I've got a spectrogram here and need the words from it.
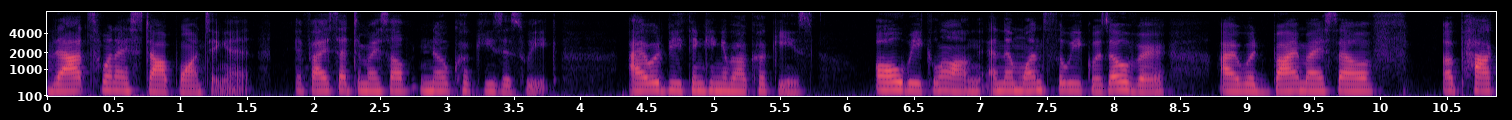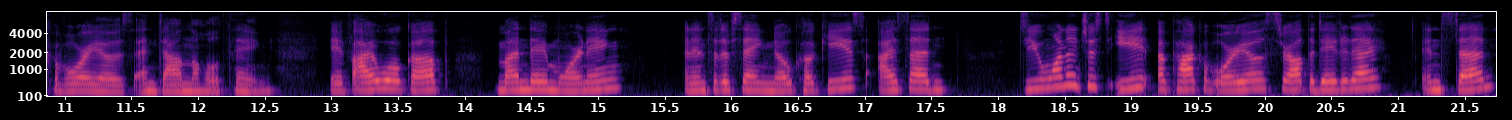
that's when I stop wanting it. If I said to myself, no cookies this week, I would be thinking about cookies all week long. And then once the week was over, I would buy myself a pack of Oreos and down the whole thing. If I woke up Monday morning and instead of saying no cookies, I said Do you want to just eat a pack of Oreos throughout the day today instead?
